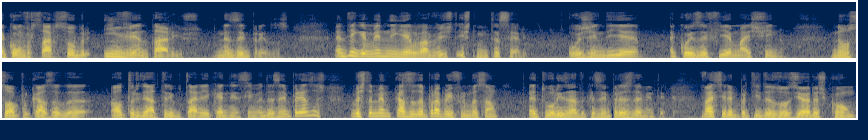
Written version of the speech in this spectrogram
a conversar sobre inventários nas empresas. Antigamente ninguém levava isto, isto muito a sério. Hoje em dia a coisa fia mais fino não só por causa da autoridade tributária que anda em cima das empresas, mas também por causa da própria informação atualizada que as empresas devem ter. Vai ser a partir das 12 horas com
